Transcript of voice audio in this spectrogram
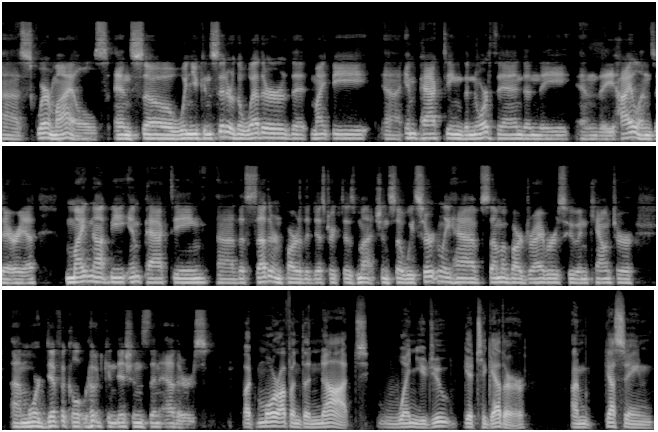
uh, square miles. And so when you consider the weather that might be uh, impacting the north end and the and the highlands area might not be impacting uh, the southern part of the district as much. And so we certainly have some of our drivers who encounter uh, more difficult road conditions than others. But more often than not, when you do get together, I'm guessing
